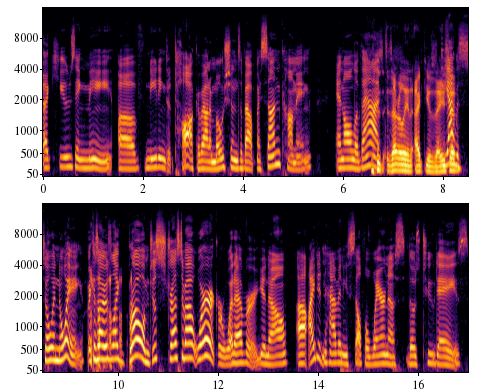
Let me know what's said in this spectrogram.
accusing me of needing to talk about emotions about my son coming and all of that. is, is that really an accusation? Yeah, it was so annoying because I was like, bro, I'm just stressed about work or whatever, you know? Uh, I didn't have any self awareness those two days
